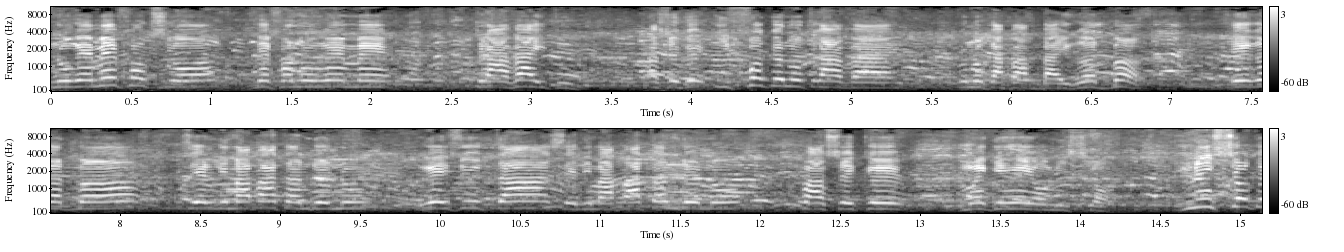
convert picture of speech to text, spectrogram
nous remet fonction, mais il faut nous remettre travail tout. Parce qu'il faut que nous travaillions pour nous capables de rendement. Et rendement, c'est ce qui m'attend de nous. Résultat, c'est ce qui m'attend de nous parce que moi j'ai une mission. Mission que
